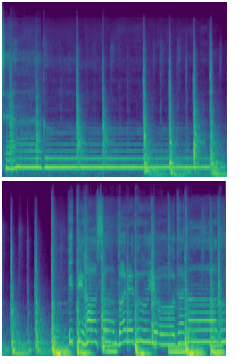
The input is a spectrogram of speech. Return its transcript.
ಹೆಸರಾಗು ಇತಿಹಾಸ ಬರೆದು ಯೋಧನಾಗು.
